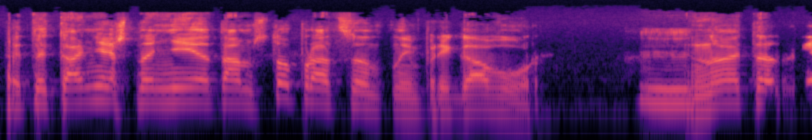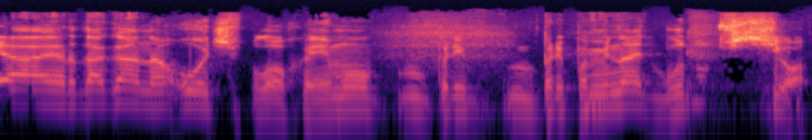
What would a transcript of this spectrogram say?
Это, конечно, не там стопроцентный приговор, но это для Эрдогана очень плохо. Ему при, припоминать будут все.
